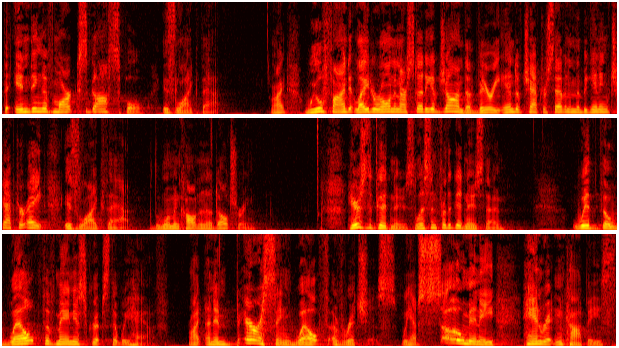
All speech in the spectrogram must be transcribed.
The ending of Mark's gospel is like that. Right? We'll find it later on in our study of John. The very end of chapter 7 and the beginning of chapter 8 is like that. The woman called in adultery. Here's the good news. Listen for the good news, though. With the wealth of manuscripts that we have, right? An embarrassing wealth of riches. We have so many handwritten copies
